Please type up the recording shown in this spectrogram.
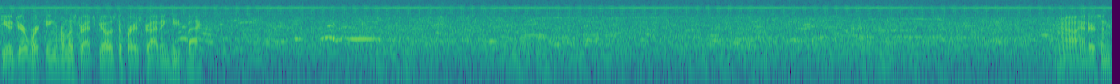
Ujdur working from the stretch goes to first, driving Heath back. Now Henderson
